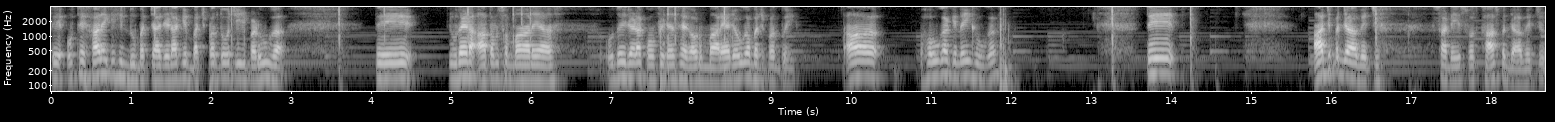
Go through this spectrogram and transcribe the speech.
ਤੇ ਉੱਥੇ ਹਰ ਇੱਕ ਹਿੰਦੂ ਬੱਚਾ ਜਿਹੜਾ ਕਿ ਬਚਪਨ ਤੋਂ ਉਹ ਚੀਜ਼ ਪੜੂਗਾ ਤੇ ਉਹਦਾ ਜਿਹੜਾ ਆਤਮ ਸਨਮਾਨ ਆ, ਉਹਦੇ ਜਿਹੜਾ ਕੌਨਫੀਡੈਂਸ ਹੈਗਾ, ਉਹਨੂੰ ਮਾਰਿਆ ਜਾਊਗਾ ਬਚਪਨ ਤੋਂ ਹੀ। ਆ ਹੋਊਗਾ ਕਿ ਨਹੀਂ ਹੋਊਗਾ? ਤੇ ਅੱਜ ਪੰਜਾਬ ਵਿੱਚ, ਸਾਡੇ ਇਸ ਵਕਤ ਖਾਸ ਪੰਜਾਬ ਵਿੱਚ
